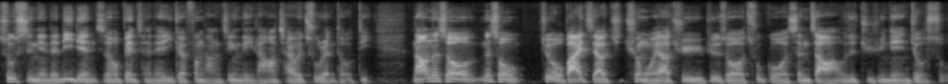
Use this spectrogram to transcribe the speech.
数十年的历练之后，变成了一个分行经理，然后才会出人头地。然后那时候那时候就我爸一直要劝我要去，比如说出国深造啊，或是去训练研究所。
